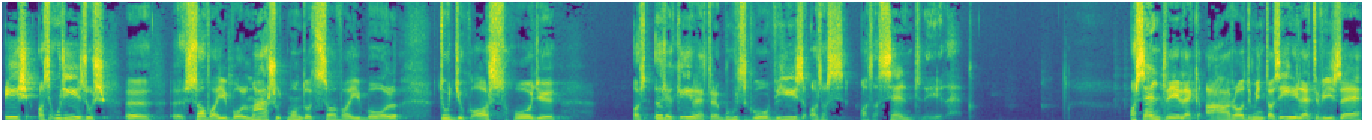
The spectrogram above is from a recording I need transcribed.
És az Úr Jézus ö, ö, szavaiból, másút mondott szavaiból tudjuk azt, hogy az örök életre buzgó víz az a, az a szent lélek. A Szentlélek árad, mint az élet vize,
